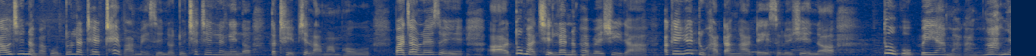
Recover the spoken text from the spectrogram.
ကောင်းချင်းနံပါတ်ကိုသူ့လက်ထဲထည့်ပါမယ်ဆိုရင်တော့သူချက်ချင်းလက်ငင်းတော့တထေးဖြစ်လာမှာမဟုတ်ဘူးဘာကြောင့်လဲဆိုရင်အာသူ့မှာခြေလက်နှစ်ဖက်ပဲရှိတာအကယ်၍သူဟာတန်ငါတဲ့ဆိုလို့ရှိရင်တော့သူ့ကိုပေးရမှာကငါးမြ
